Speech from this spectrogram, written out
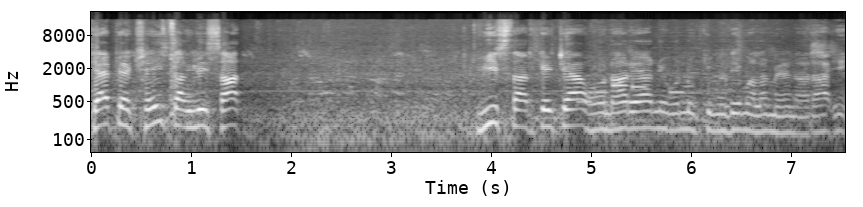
त्यापेक्षाही चांगली साथ वीस तारखेच्या होणाऱ्या निवडणुकीमध्ये मला मिळणार आहे.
